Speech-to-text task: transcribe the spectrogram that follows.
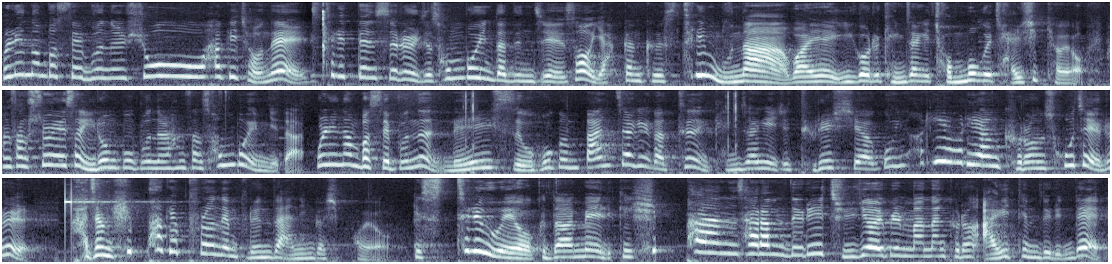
홀리 넘버 세븐은 쇼 하기 전에 스트릿 댄스를 이제 선보인다든지 해서 약간 그 스트릿 문화와의 이거를 굉장히 접목을 잘 시켜요. 항상 쇼에서 이런 부분을 항상 선보입니다. 홀리 넘버 세븐은 레이스 혹은 반짝이 같은 굉장히 이제 드레시하고 여리여리한 그런 소재를 가장 힙하게 풀어낸 브랜드 아닌가 싶어요. 스트릿웨어, 그 다음에 이렇게 힙한 사람들이 즐겨 입을 만한 그런 아이템들인데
